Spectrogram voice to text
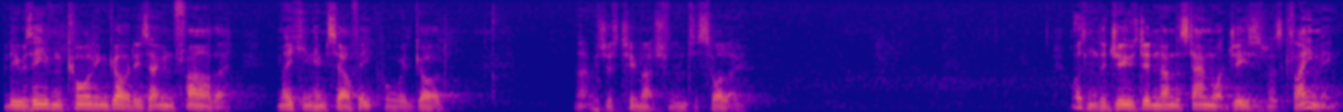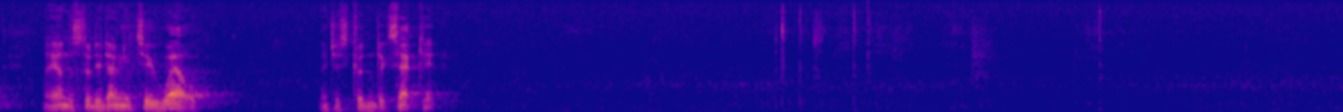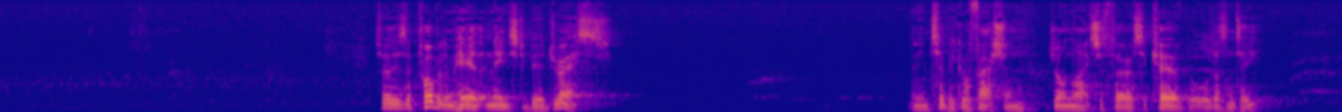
but he was even calling God his own Father, making himself equal with God. That was just too much for them to swallow. Wasn't the Jews didn't understand what Jesus was claiming. They understood it only too well. They just couldn't accept it. So there's a problem here that needs to be addressed. And in typical fashion, John likes to throw us a curveball, doesn't he?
